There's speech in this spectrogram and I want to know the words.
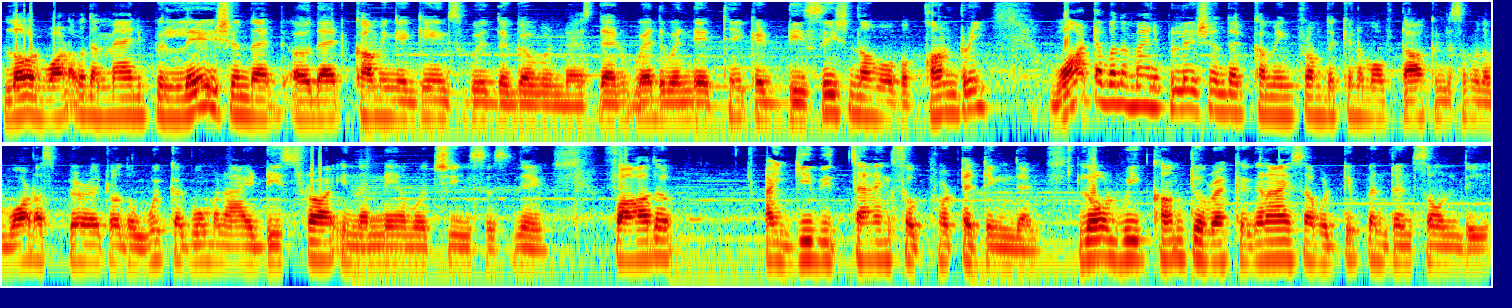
lord whatever the manipulation that uh, that coming against with the governors that whether when they take a decision of our country whatever the manipulation that coming from the kingdom of darkness some of the water spirit or the wicked woman i destroy in the name of jesus name. Father I give you thanks for protecting them. Lord, we come to recognize our dependence on thee.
